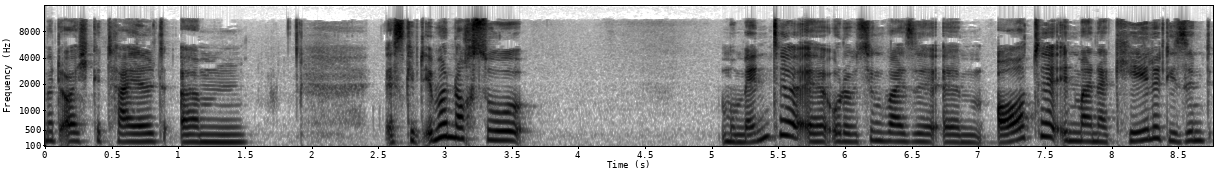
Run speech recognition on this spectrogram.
mit euch geteilt. Ähm, es gibt immer noch so Momente äh, oder beziehungsweise ähm, Orte in meiner Kehle, die sind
